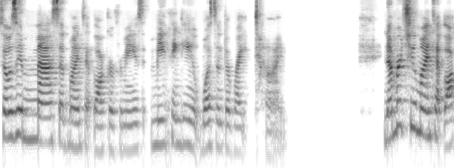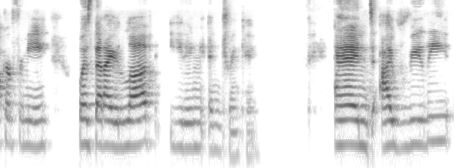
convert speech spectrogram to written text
So it was a massive mindset blocker for me, is me thinking it wasn't the right time. Number two mindset blocker for me was that I loved eating and drinking. And I really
